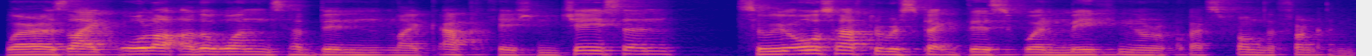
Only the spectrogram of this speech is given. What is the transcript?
Whereas like all our other ones have been like application json so we also have to respect this when making a request from the front end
